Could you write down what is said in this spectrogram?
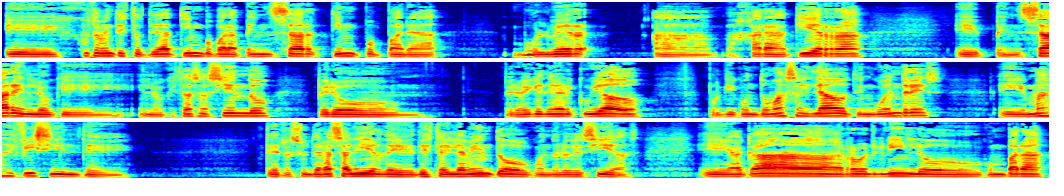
eh, justamente esto te da tiempo para pensar, tiempo para volver a bajar a la tierra, eh, pensar en lo que en lo que estás haciendo, pero pero hay que tener cuidado porque cuanto más aislado te encuentres, eh, más difícil te, te resultará salir de, este aislamiento cuando lo decidas. acá Robert Greene lo compara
